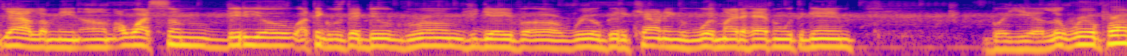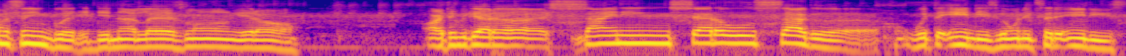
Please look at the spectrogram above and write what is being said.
yeah, I mean, um, I watched some video. I think it was that dude Grum. He gave a real good accounting of what might have happened with the game. But yeah, looked real promising, but it did not last long at all. All right, then we got a uh, Shining Shadows Saga with the Indies going into the Indies.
